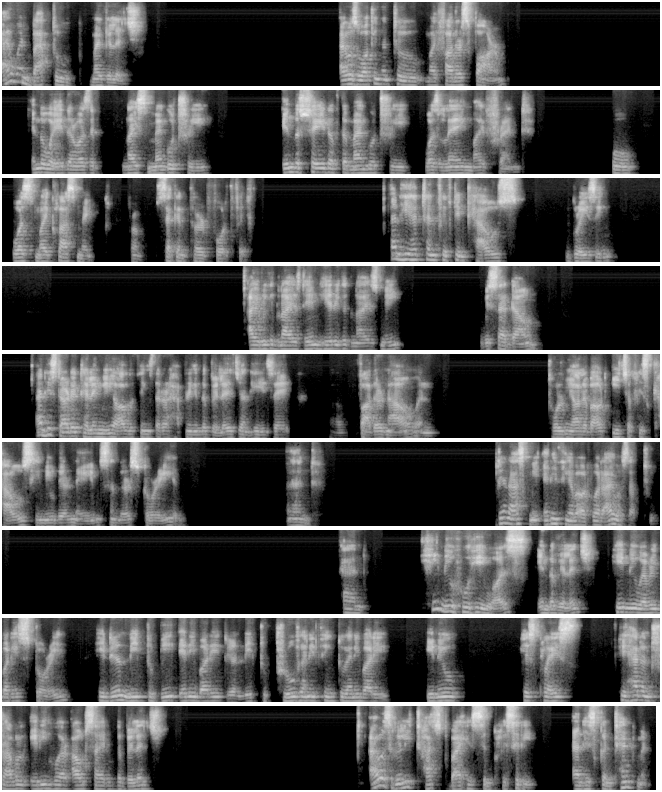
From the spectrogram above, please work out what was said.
I went back to my village I was walking into my father's farm. In the way, there was a nice mango tree. In the shade of the mango tree was laying my friend, who was my classmate from second, third, fourth, fifth. And he had 10, 15 cows grazing I recognized him, he recognized me. We sat down. And he started telling me all the things that are happening in the village. And he's a uh, father now and told me all about each of his cows. He knew their names and their story. And, and didn't ask me anything about what I was up to. And he knew who he was in the village. He knew everybody's story. He didn't need to be anybody, didn't need to prove anything to anybody. He knew his place. He hadn't traveled anywhere outside of the village. I was really touched by his simplicity and his contentment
